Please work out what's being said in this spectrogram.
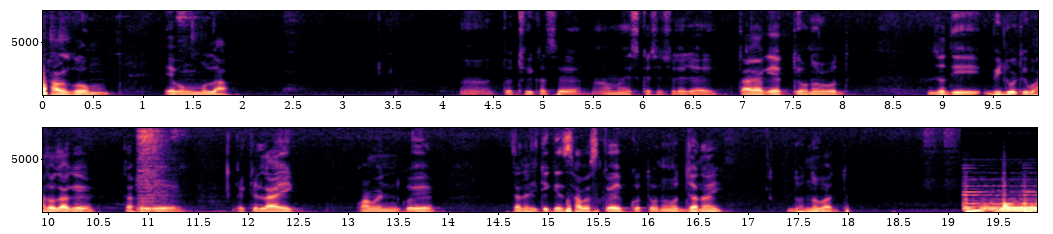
শালগম এবং মূলা। তো ঠিক আছে, আমরা স্কেচে চলে যাই। তার আগে একটি অনুরোধ, যদি ভিডিওটি ভালো লাগে, তাহলে একটি লাইক, কমেন্ট করে চ্যানেলটিকে সাবস্ক্রাইব করতে অনুরোধ জানাই। ধন্যবাদ। Thank you.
